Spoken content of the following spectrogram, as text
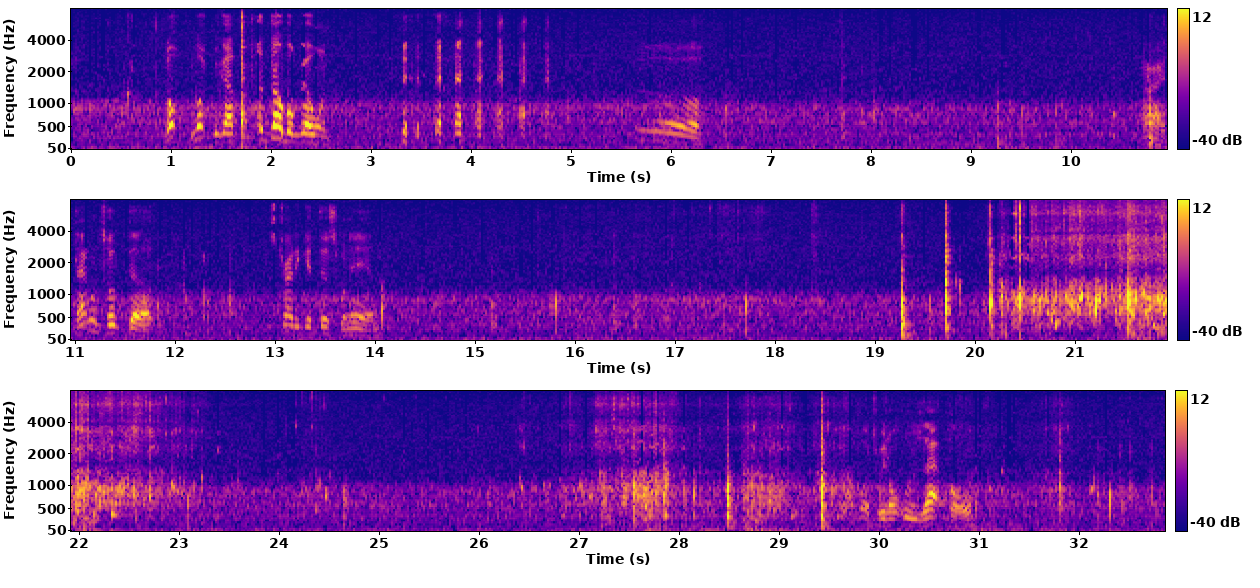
Oh, look, we got a double going. Oh. All right, that one's hooked up. Let's try to get this one in. Watch we don't lose that pole.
